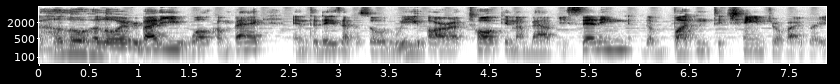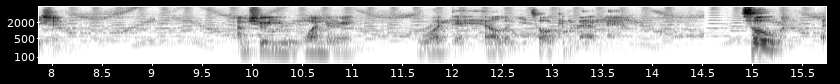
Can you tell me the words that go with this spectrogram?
Hello, hello, everybody. Welcome back. In today's episode, we are talking about resetting the button to change your vibration. I'm sure you're wondering, what the hell are you talking about now? So, uh,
